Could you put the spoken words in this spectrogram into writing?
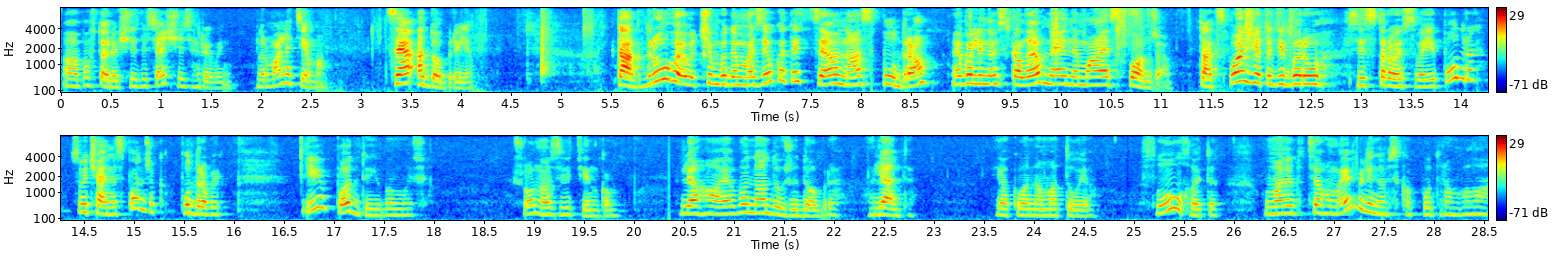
А, повторюю, 66 гривень. Нормальна тема. Це одобрили. Так, друге, чим будемо мазюкатись, це у нас пудра Евеліновська, але в неї немає спонжа. Так, спонж я тоді беру зі старої своєї пудри, звичайний спонжик, пудровий. І подивимось, що у нас з відтінком. Лягає вона дуже добре. Гляньте, як вона матує. Слухайте, у мене до цього мейбеліновська пудра була.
